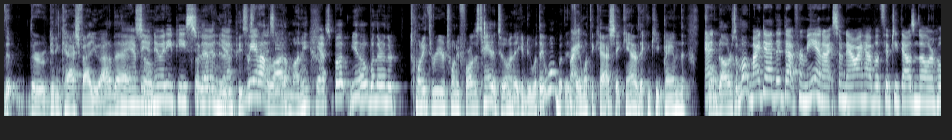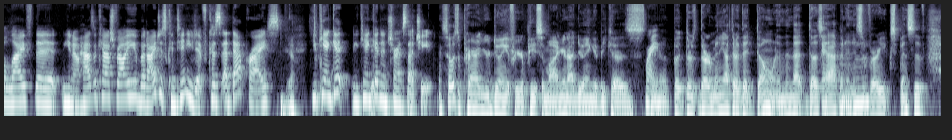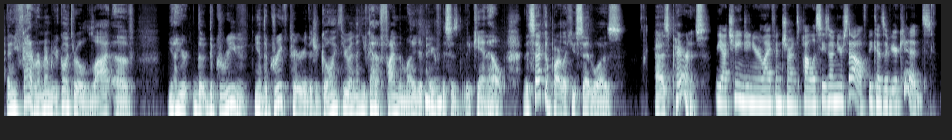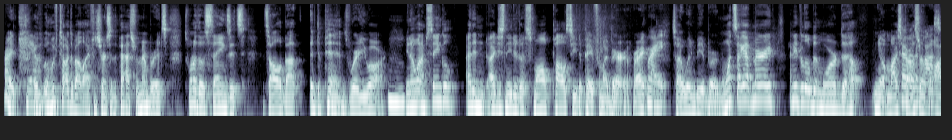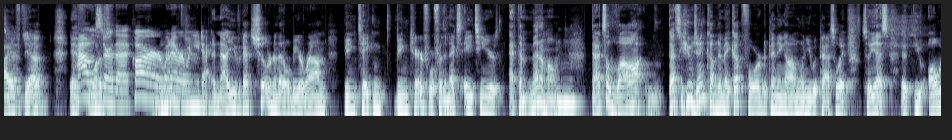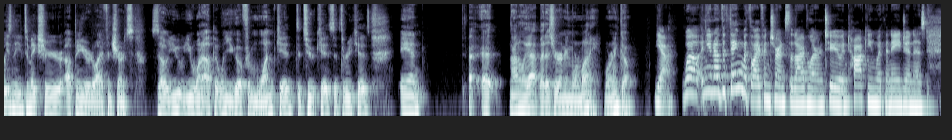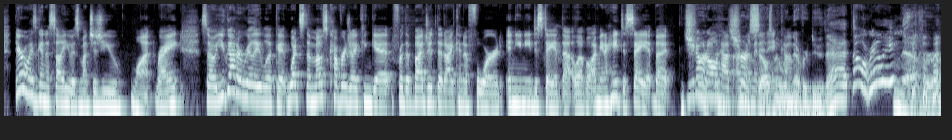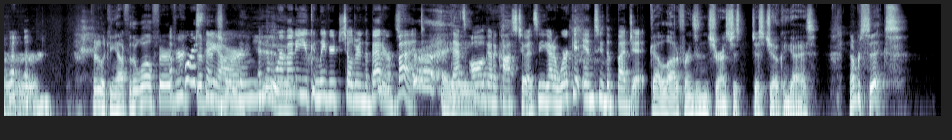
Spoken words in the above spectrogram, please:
Th- They're getting cash value out of that. They have the So- annuity piece so to they have the annuity Yep. piece. It's have not a lot too. of money. Yep. But you know, when they're in their 23 or 24, I'll just hand it to them and they can do what they want with it. If they want the cash, they can, or they can keep paying the And $12 a month. My dad did that for me, and I so now I have a fifty thousand dollar whole life that you know has a cash value, but I just continued it because at that price, Yeah. you can't get you can't get insurance that cheap. And so as a parent, you're doing it for your peace of mind. You're not doing it because, Right. You know, but there's there are many out there that don't, and then that does happen, and it's Mm-hmm. a very expensive. And you've got to remember, you're going through a lot of, you know, you're the, the grief, you know, the grief period that you're going through, and then you've got to find the money to pay for Mm-hmm. this. Is it can't help. The second part, like you said, was as parents, Yeah, changing your life insurance policies on yourself because of your kids. right? Yeah. And we've talked about life insurance in the past, remember it's it's one of those things. It's it's all about it depends where you are. Mm-hmm. You know, when I'm single, I didn't. I just needed a small policy to pay for my burial, right? Right. so I wouldn't be a burden. Once I got married, I need a little bit more to help, you know, my Cover spouse or I, yeah, The house of- or the car or whatever when you die. and now you've got children that will be around being taken, being cared for for the next 18 years at the minimum. Mm-hmm. That's a lot. That's a huge income to make up for, depending on when you would pass away. So yes, you always need to make sure you're upping your life insurance. So you you want to up it when you go from one kid to two kids to three kids, and uh, uh, not only that, but as you're earning more money, more income. Yeah. Well, and you know, the thing with life insurance that I've learned too, and talking with an agent is they're always going to sell you as much as you want, right? So you got to really look at what's the most coverage I can get for the budget that I can afford, and you need to stay at that level. I mean, I hate to say it, but we don't all have insurance unlimited salesmen income. would never do that. Oh, really? Never. They're looking out for the welfare of, Of your, course of they are. children. And the more money you can leave your children, the better. but right. that's all got a cost to it. So you got to work it into the budget. Got a lot of friends in insurance. Just just joking, guys. Number six.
